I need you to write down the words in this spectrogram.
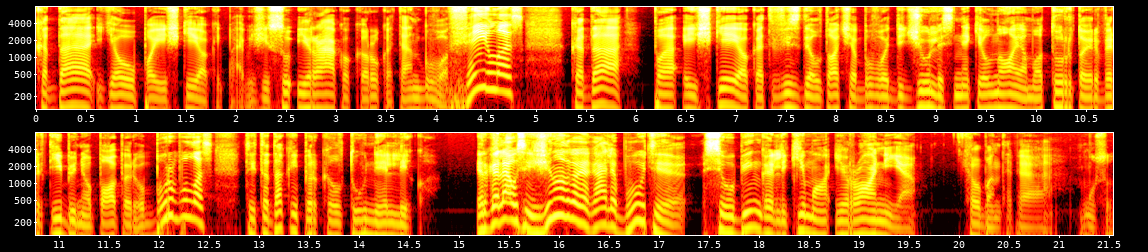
kada jau paaiškėjo, kaip pavyzdžiui, su Irako karu, kad ten buvo feilas, kada paaiškėjo, kad vis dėlto čia buvo didžiulis nekilnojamo turto ir vertybinio popierių burbulas, tai tada kaip ir kaltų neliko. Ir galiausiai žinot, kokia gali būti siaubinga likimo ironija, kalbant apie mūsų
